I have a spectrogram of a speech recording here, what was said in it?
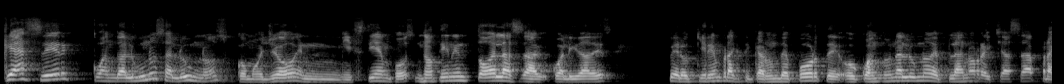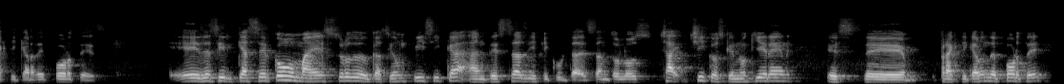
¿Qué hacer cuando algunos alumnos, como yo en mis tiempos, no tienen todas las cualidades, pero quieren practicar un deporte? O cuando un alumno de plano rechaza practicar deportes. Es decir, ¿qué hacer como maestro de educación física ante estas dificultades? Tanto los chicos que no quieren este, practicar un deporte,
